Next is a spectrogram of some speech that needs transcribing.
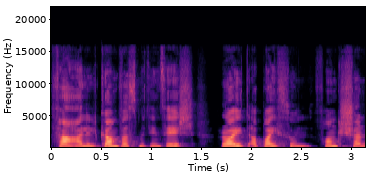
فعّل الcanvas ما تنساش write a python function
